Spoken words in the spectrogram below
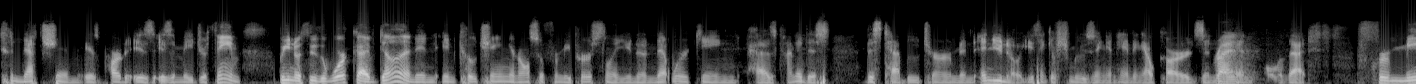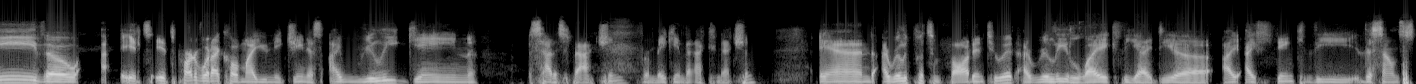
connection is part of, is is a major theme. But you know, through the work I've done in in coaching and also for me personally, you know, networking has kind of this this taboo term, and and you know, you think of schmoozing and handing out cards and right. and all of that. For me, though, it's it's part of what I call my unique genius. I really gain satisfaction from making that connection and I really put some thought into it. I really like the idea. I, I think the this sounds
